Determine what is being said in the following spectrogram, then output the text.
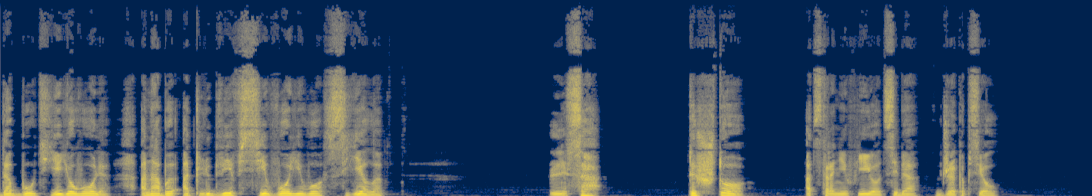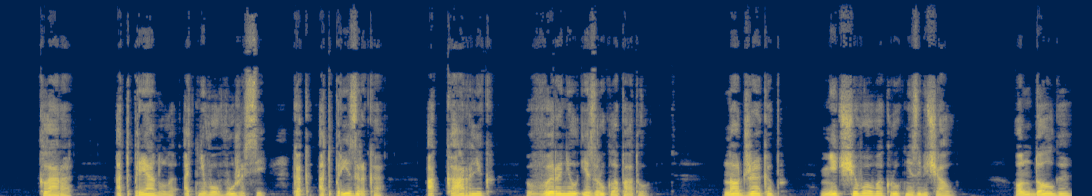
да будь ее воля, она бы от любви всего его съела. «Лиса! Ты что?» Отстранив ее от себя, Джекоб сел. Клара отпрянула от него в ужасе, как от призрака, а карлик выронил из рук лопату. Но Джекоб ничего вокруг не замечал. Он долго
